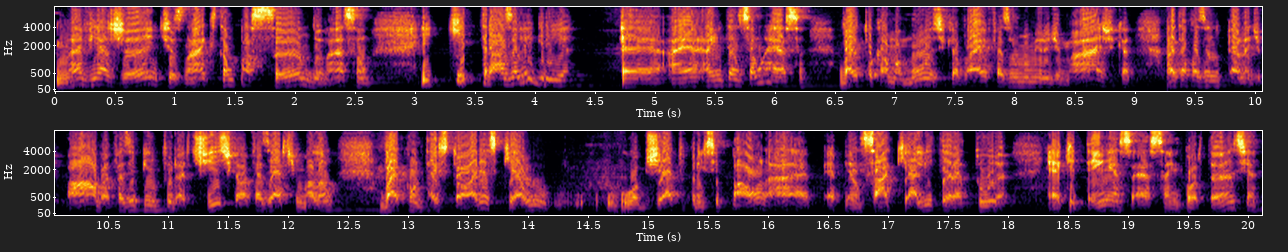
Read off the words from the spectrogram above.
né, viajantes, né? Que estão passando, né? São, e que traz alegria. É, a, a, intenção é essa. Vai tocar uma música, vai fazer um número de mágica, vai estar tá fazendo perna de pau, vai fazer pintura artística, vai fazer arte em balão, vai contar histórias, que é o, o objeto principal, né? é pensar que a literatura é que tem essa, essa importância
